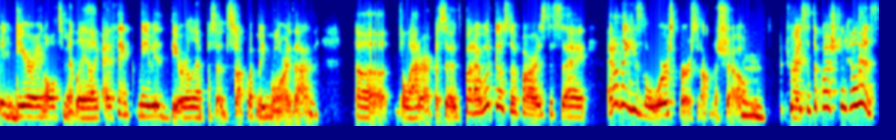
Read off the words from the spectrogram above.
endearing ultimately like i think maybe the early episodes stuck with me more than uh, the latter episodes but i would go so far as to say i don't think he's the worst person on the show mm-hmm. which raises the question who is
